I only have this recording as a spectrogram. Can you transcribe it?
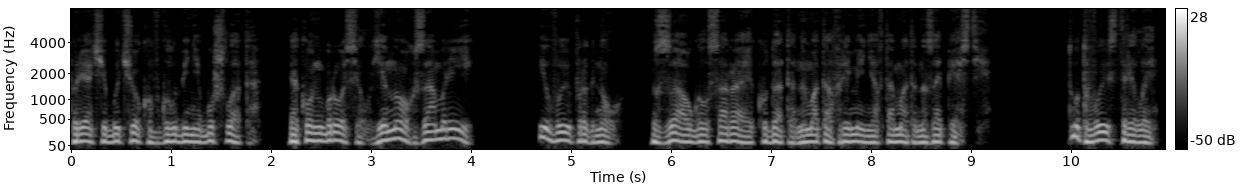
пряча бычок в глубине бушлата, как он бросил «Енох, замри!» и выпрыгнул за угол сарая куда-то, намотав ремень автомата на запястье. Тут выстрелы,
